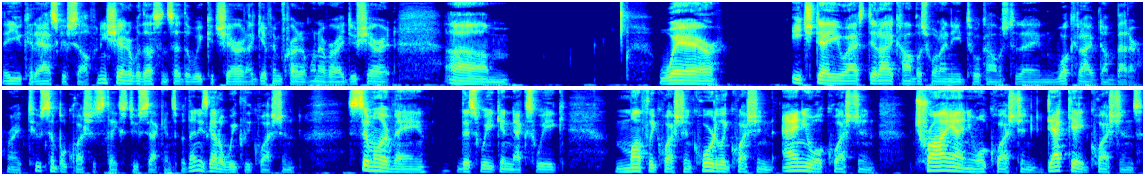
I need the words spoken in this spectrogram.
that you could ask yourself. And he shared it with us and said that we could share it. I give him credit whenever I do share it. Um, where each day you ask, did I accomplish what I need to accomplish today? And what could I have done better? Right? Two simple questions takes two seconds. But then he's got a weekly question, similar vein, this week and next week, monthly question, quarterly question, annual question, triannual question, decade questions.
